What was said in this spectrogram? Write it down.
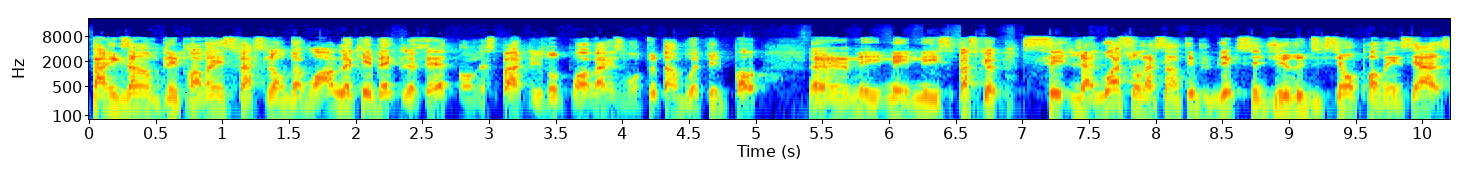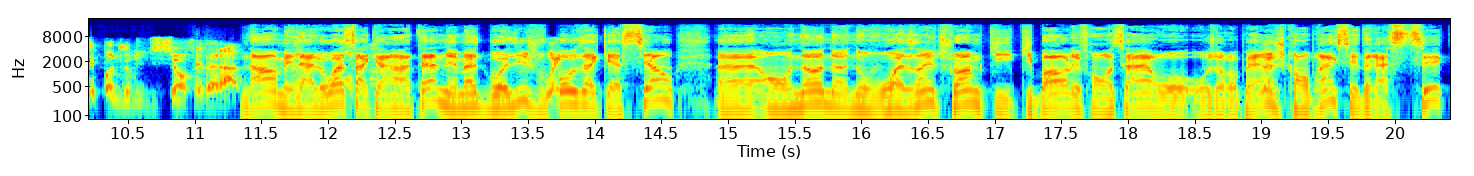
par exemple, les provinces fassent leur devoir. Le Québec le fait. On espère que les autres provinces vont tout emboîter le pas. Euh, mais mais, mais c'est parce que c'est la loi sur la santé publique, c'est de juridiction provinciale, c'est pas de juridiction fédérale. Non, mais la loi sa quarantaine, mais Maître Boily, je vous pose la question. Euh, on a nos voisins, Trump, qui, qui barrent les frontières aux, Européens. Je comprends que c'est drastique.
